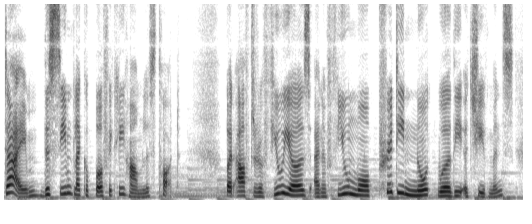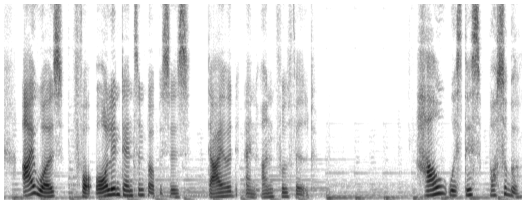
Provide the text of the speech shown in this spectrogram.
time, this seemed like a perfectly harmless thought. But after a few years and a few more pretty noteworthy achievements, I was, for all intents and purposes, tired and unfulfilled. How was this possible?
